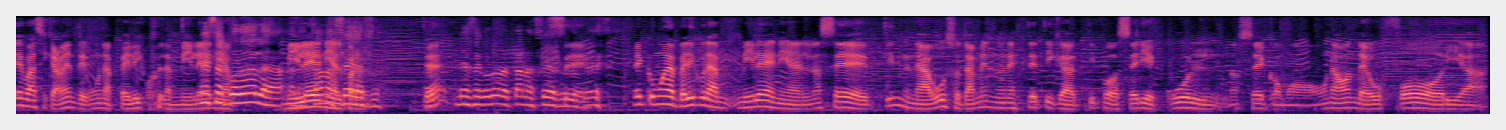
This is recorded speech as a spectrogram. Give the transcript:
Es básicamente una película millennial. Me acordó la, millennial para, Me hace acordar la Tana Ferro. Es como una película millennial, no sé, tiene un abuso también de una estética tipo serie cool, no sé, como una onda de euforia.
